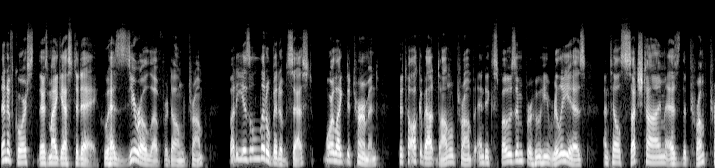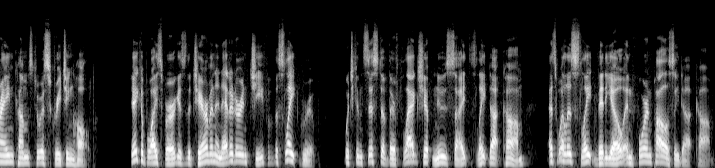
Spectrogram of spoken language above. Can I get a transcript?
Then, of course, there's my guest today, who has zero love for Donald Trump, but he is a little bit obsessed, more like determined, to talk about Donald Trump and expose him for who he really is until such time as the Trump train comes to a screeching halt. Jacob Weisberg is the chairman and editor in chief of the Slate Group, which consists of their flagship news site, slate.com, as well as Slate Video and foreignpolicy.com.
